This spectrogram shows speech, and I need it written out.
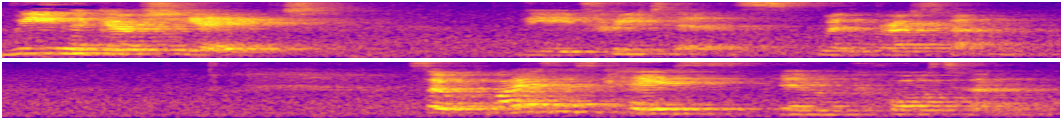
renegotiate the treaties with Britain. So why is this case important?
